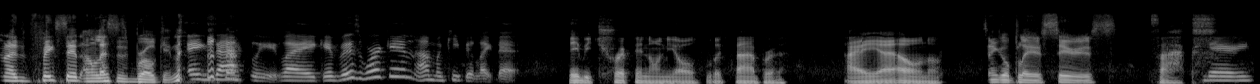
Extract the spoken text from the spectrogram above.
try to fix it unless it's broken. exactly. like if it's working, I'm gonna keep it like that. They be tripping on y'all with that, bro. I I don't know. Single player serious. Facts. Very.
